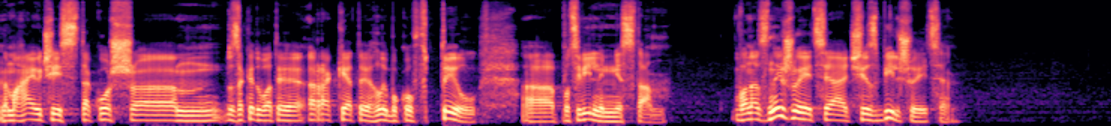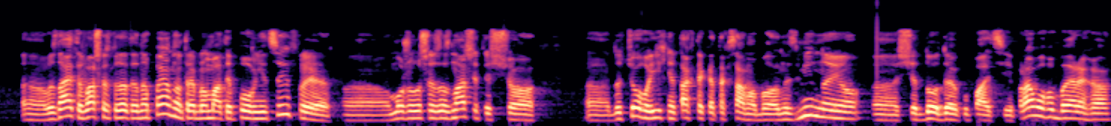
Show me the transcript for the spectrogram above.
намагаючись також е, закидувати ракети глибоко в тил е, по цивільним містам? Вона знижується чи збільшується? Ви знаєте, важко сказати напевно, треба мати повні цифри. Можу лише зазначити, що до цього їхня тактика так само була незмінною е, ще до деокупації правого берега.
